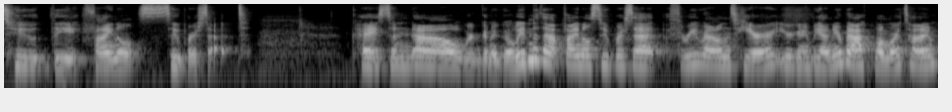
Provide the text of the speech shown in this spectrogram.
to the final superset. Okay, so now we're to go into that final superset. Three rounds here. You're to be on your back one more time.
